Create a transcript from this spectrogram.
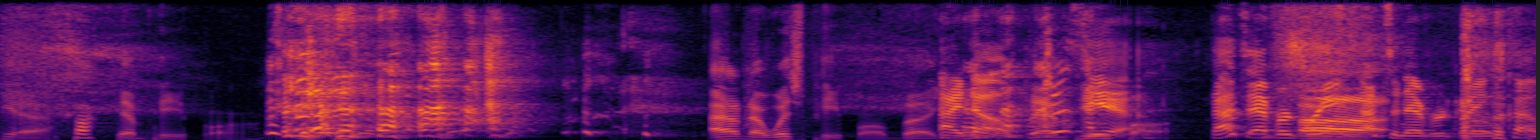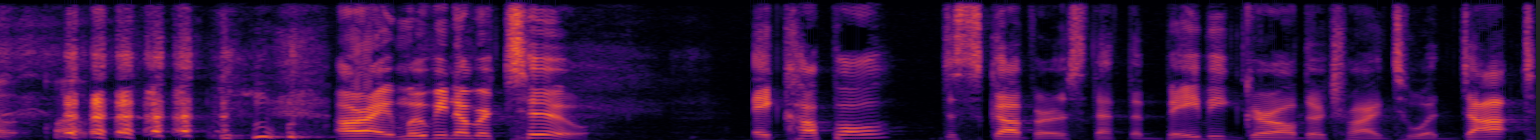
Yeah, fuck them people. I don't know which people, but you I know. them people. yeah. That's evergreen. Uh, That's an evergreen quote. quote. All right, movie number two. A couple discovers that the baby girl they're trying to adopt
